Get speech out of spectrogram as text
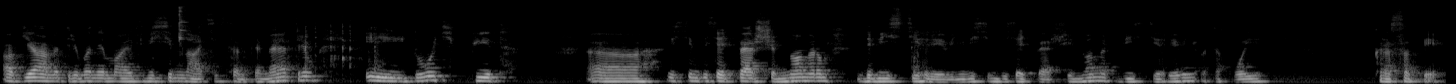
А в діаметрі вони мають 18 см і йдуть під е, 81 номером 200 гривень. 81 номер 200 гривень отакої красоти.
